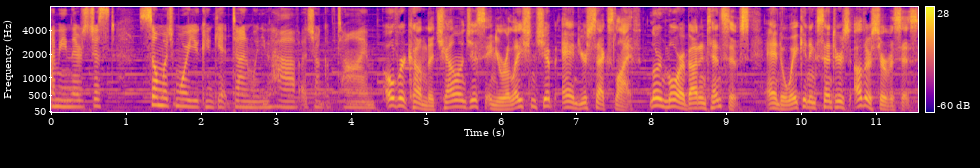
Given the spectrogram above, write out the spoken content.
I mean, there's just so much more you can get done when you have a chunk of time. Overcome the challenges in your relationship and your sex life. Learn more about intensives and Awakening Center's other services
